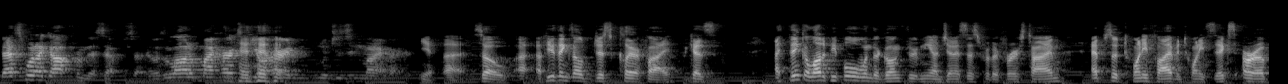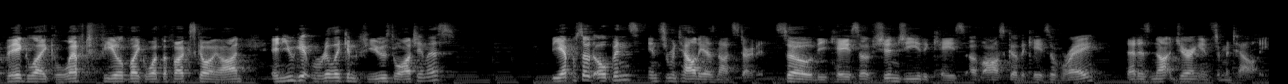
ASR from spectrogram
That's what I got from this episode. It was a lot of my heart's in your heart, which is in my heart. Yeah. Uh, so uh, a few things I'll just clarify because I think a lot of people when they're going through Neon Genesis for their first time, episode 25 and 26 are a big like left field like what the fuck's going on, and you get really confused watching this. The episode opens, instrumentality has not started. So the case of Shinji, the case of Asuka, the case of Rei, that is not during instrumentality.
